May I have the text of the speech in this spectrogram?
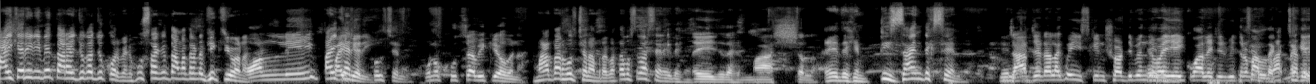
পাইকারি নেবেন তারাই যোগাযোগ করবেন। খুচরা কিন্তু আমাদের বিক্রি হয় না। অনলি পাইকারি। হোলসেল কোনো খুচরা বিক্রি হবে না। মাদার হোলসেল আমরা কথা বুঝতে পারছেন? এই দেখেন। এই যে দেখেন মাশাআল্লাহ। এই দেখেন ডিজাইন দেখছেন। যার যেটা লাগবে স্ক্রিনশট দিবেন যে ভাই এই কোয়ালিটির ভিতরে মাল দেখেন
